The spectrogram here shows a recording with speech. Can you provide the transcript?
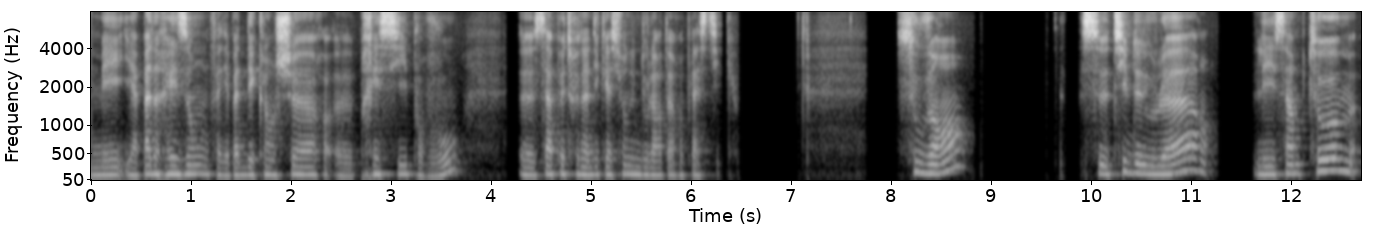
mais il n'y a pas de raison, enfin il n'y a pas de déclencheur euh, précis pour vous. Euh, ça peut être une indication d'une douleur neuroplastique. Souvent, ce type de douleur, les symptômes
